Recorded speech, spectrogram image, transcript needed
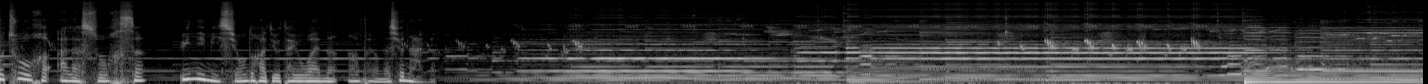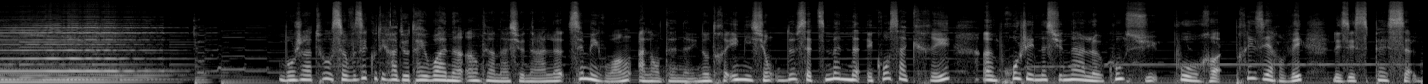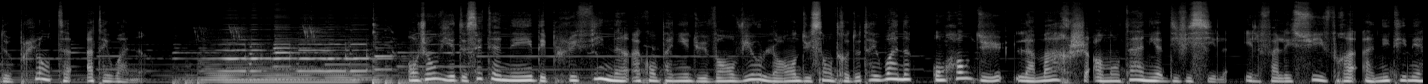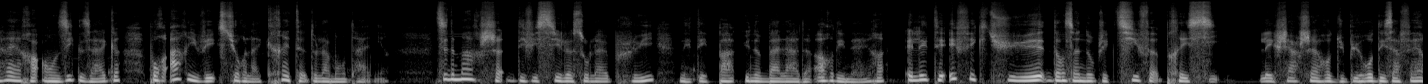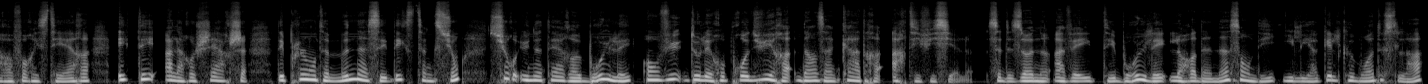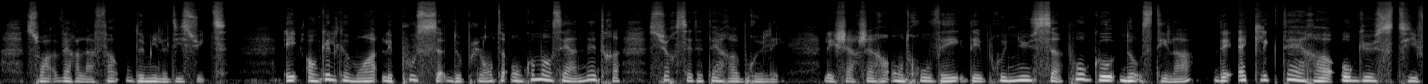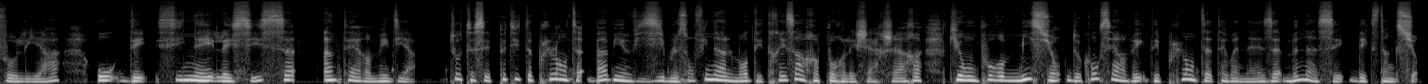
retour à la source, une émission de Radio Taïwan Internationale. Bonjour à tous, vous écoutez Radio Taïwan International, c'est Wang à l'antenne notre émission de cette semaine est consacrée à un projet national conçu pour préserver les espèces de plantes à Taïwan. En janvier de cette année, des pluies fines accompagnées du vent violent du centre de Taïwan ont rendu la marche en montagne difficile. Il fallait suivre un itinéraire en zigzag pour arriver sur la crête de la montagne. Cette marche difficile sous la pluie n'était pas une balade ordinaire, elle était effectuée dans un objectif précis. Les chercheurs du Bureau des affaires forestières étaient à la recherche des plantes menacées d'extinction sur une terre brûlée en vue de les reproduire dans un cadre artificiel. Cette zone avait été brûlée lors d'un incendie il y a quelques mois de cela, soit vers la fin 2018 et en quelques mois, les pousses de plantes ont commencé à naître sur cette terre brûlée. Les chercheurs ont trouvé des Prunus pogonostila, des Eclictères augustifolia ou des Cinelesis intermedia. Toutes ces petites plantes bas bien visibles sont finalement des trésors pour les chercheurs qui ont pour mission de conserver des plantes taïwanaises menacées d'extinction.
